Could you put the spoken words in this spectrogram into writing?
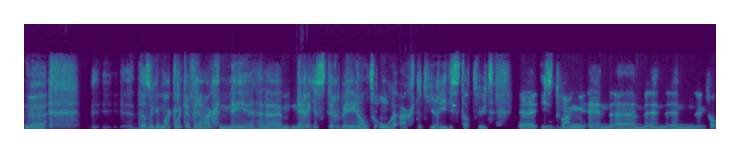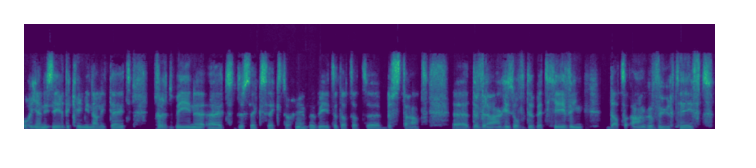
Uh, dat is een gemakkelijke vraag. Nee, hè. Uh, nergens ter wereld, ongeacht het juridisch statuut, uh, is dwang en, um, en, en, georganiseerde criminaliteit verdwenen uit de sekssector. Hè. We weten dat dat uh, bestaat. de vraag is of de wetgeving dat aangevuurd heeft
